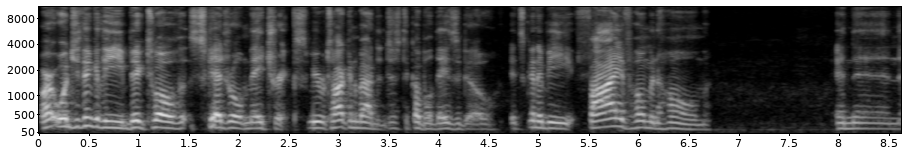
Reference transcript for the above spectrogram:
Art, what do you think of the Big 12 schedule matrix? We were talking about it just a couple days ago. It's going to be five home and home, and then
